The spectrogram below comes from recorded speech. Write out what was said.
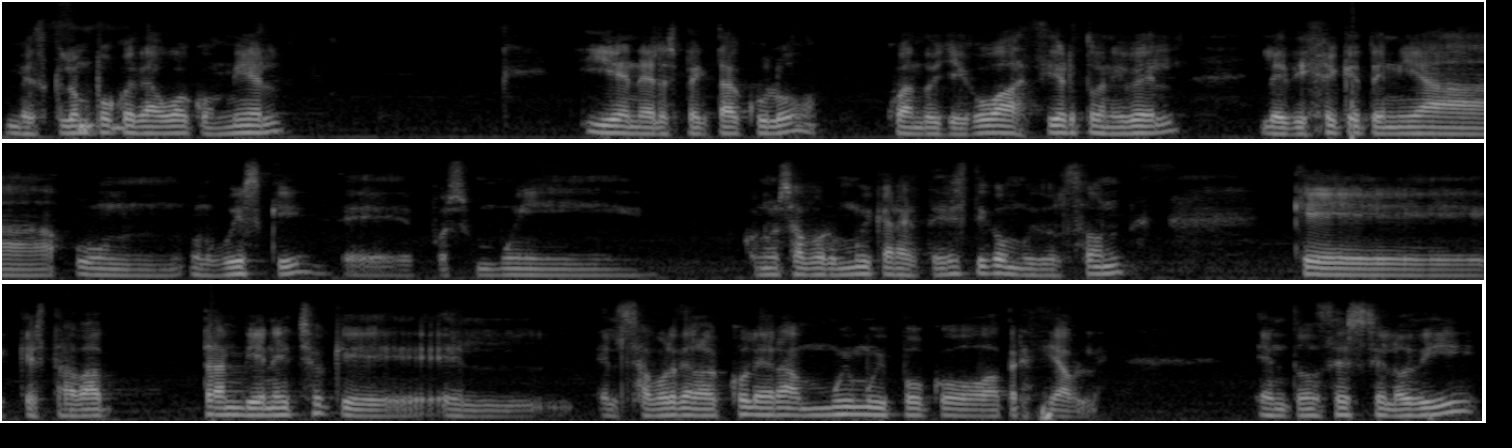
mezcló un poco de agua con miel y en el espectáculo, cuando llegó a cierto nivel, le dije que tenía un, whisky, eh, pues muy, con un sabor muy característico, muy dulzón, que, estaba tan bien hecho que el, sabor del alcohol era muy, muy poco apreciable. Entonces se lo di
